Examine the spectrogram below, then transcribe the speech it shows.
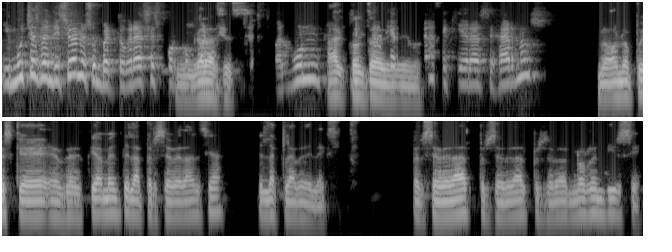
y muchas bendiciones, Humberto. Gracias por compartir. Gracias. ¿Algún Al contrario, que quieras dejarnos? No, no, pues que efectivamente la perseverancia es la clave del éxito. Perseverar, perseverar, perseverar, no rendirse.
